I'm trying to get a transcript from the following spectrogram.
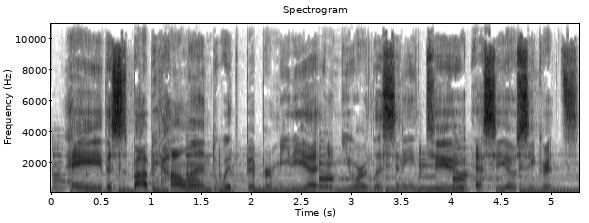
Hey, this is Bobby Holland with Bipper Media, and you are listening to SEO Secrets.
